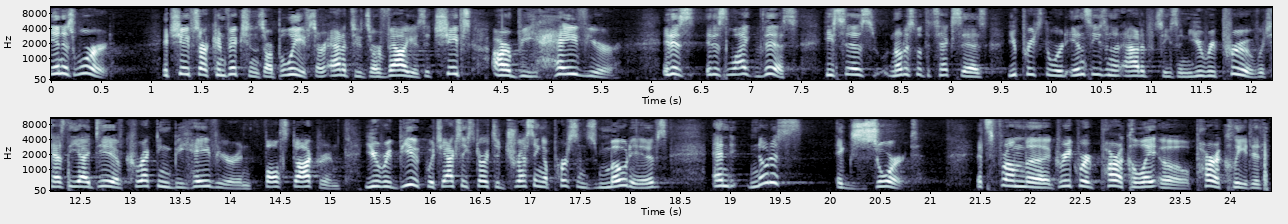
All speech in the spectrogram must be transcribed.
in His word. It shapes our convictions, our beliefs, our attitudes, our values. It shapes our behavior. It is, it is like this. He says, notice what the text says you preach the word in season and out of season. You reprove, which has the idea of correcting behavior and false doctrine. You rebuke, which actually starts addressing a person's motives. And notice exhort. It's from the Greek word parakaleo, paraclete. It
